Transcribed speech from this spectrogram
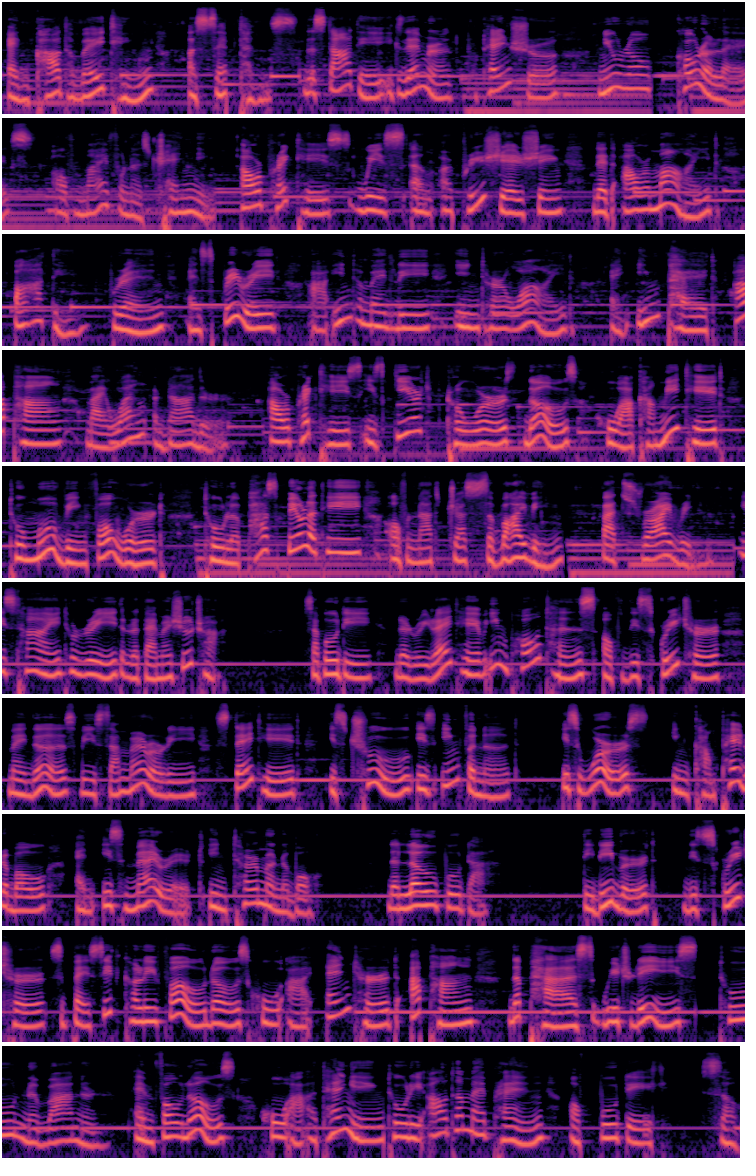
and cultivating acceptance. The study examined potential neural correlates of mindfulness training. Our practice with an appreciation that our mind, body, brain, and spirit are intimately intertwined and impact upon by one another. Our practice is geared towards those who are committed to moving forward to the possibility of not just surviving, but thriving. It's time to read the Diamond Sutra. Subhuti, the relative importance of this scripture may thus be summarily stated its truth is infinite, its worth incomparable, and its merit interminable. The Lord Buddha delivered this scripture specifically for those who are entered upon the path which leads to nirvana, and for those who are attaining to the ultimate plane of Buddhic thought.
